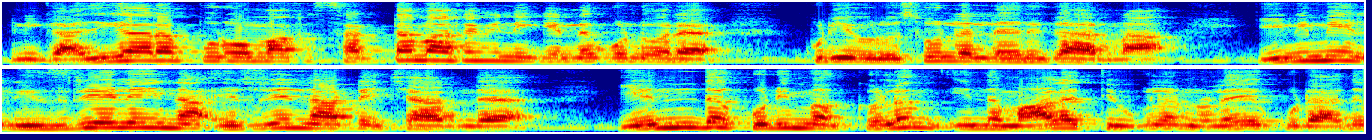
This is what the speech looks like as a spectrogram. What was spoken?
இன்னைக்கு அதிகாரப்பூர்வமாக சட்டமாகவே இன்னைக்கு என்ன கொண்டு வரக்கூடிய ஒரு சூழல்ல இருக்காருன்னா இனிமேல் இஸ்ரேலை இஸ்ரேல் நாட்டை சார்ந்த எந்த குடிமக்களும் இந்த மாலத்தீவுக்குள்ள நுழையக்கூடாது.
